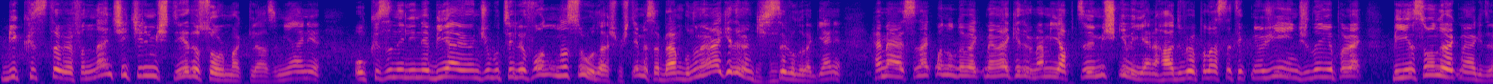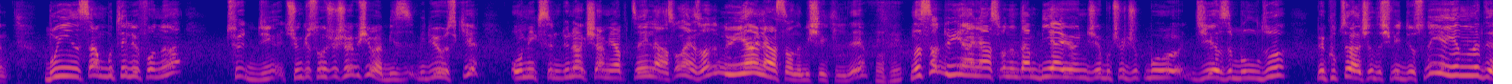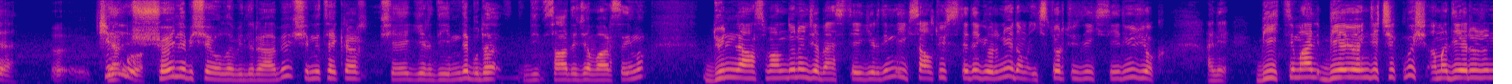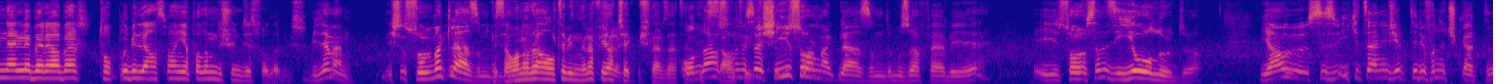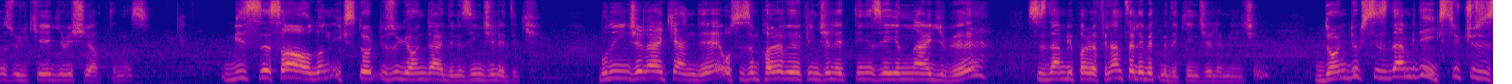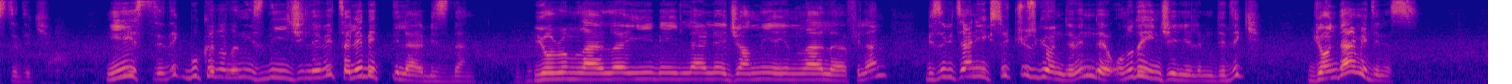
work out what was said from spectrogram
bir kız tarafından çekilmiş diye de sormak lazım. Yani o kızın eline bir ay önce bu telefon nasıl ulaşmış değil mi? Mesela ben bunu merak ederim kişisel olarak. Yani hem Ersin Akman olarak merak ediyorum hem yaptığım iş gibi yani Hardware Plus'ta teknoloji yayıncılığı yaparak bir insan olarak merak ediyorum. Bu insan bu telefonu çünkü sonuçta şöyle bir şey var. Biz biliyoruz ki Omix'in dün akşam yaptığı lansman aynı zamanda dünya lansmanı bir şekilde. Nasıl dünya lansmanından bir ay önce bu çocuk bu cihazı buldu ve kutu açılış videosunu yayınladı? Ee, Kim Ya bu? Şöyle bir şey olabilir abi. Şimdi tekrar şeye girdiğimde bu da sadece varsayımım. Dün lansmandan önce ben siteye girdiğimde X600 sitede görünüyordu ama X400 ile X700 yok. Hani bir ihtimal bir ay önce çıkmış ama diğer ürünlerle beraber toplu bir lansman yapalım düşüncesi olabilir. Bilemem. İşte sormak lazım. Mesela ona da 6000 lira fiyat çekmişler zaten. Ondan sonra X600. mesela şeyi sormak lazımdı Muzaffer Bey'e. Sorsanız iyi olurdu. Ya siz iki tane cep telefonu çıkarttınız, ülkeye giriş yaptınız. Biz size sağ olun X400'ü gönderdiniz, inceledik. Bunu incelerken de o sizin para verip incelettiğiniz yayınlar gibi sizden bir para falan talep etmedik inceleme için. Döndük sizden bir de X300 istedik. Niye istedik? Bu kanalın izleyicileri talep ettiler bizden. Yorumlarla, e-maillerle, canlı yayınlarla filan. Bize bir tane X300 gönderin de onu da inceleyelim dedik. Göndermediniz.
